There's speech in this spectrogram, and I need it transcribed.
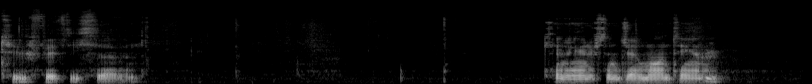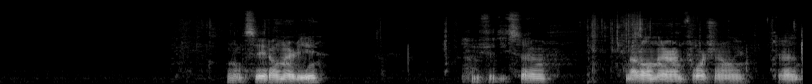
257. Anderson, Joe Montana. I don't see it on there, do you? 257. Not on there, unfortunately. Ted.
